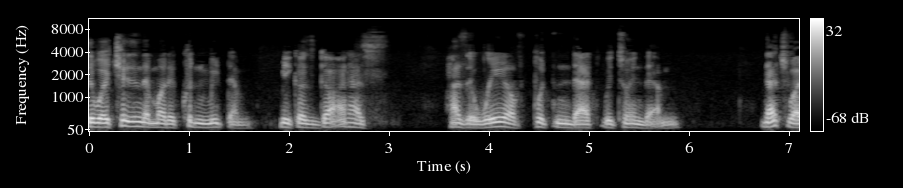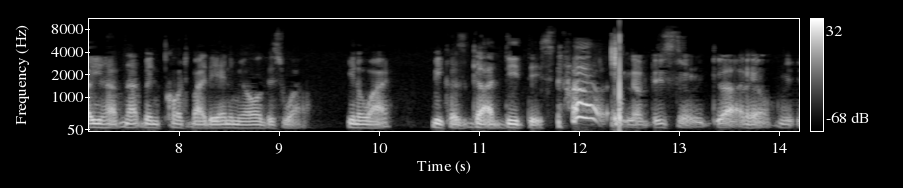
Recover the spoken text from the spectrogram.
They were chasing them, but they couldn't meet them because God has has a way of putting that between them. That's why you have not been caught by the enemy all this while. You know why? Because God did this. I love this story. God help me.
